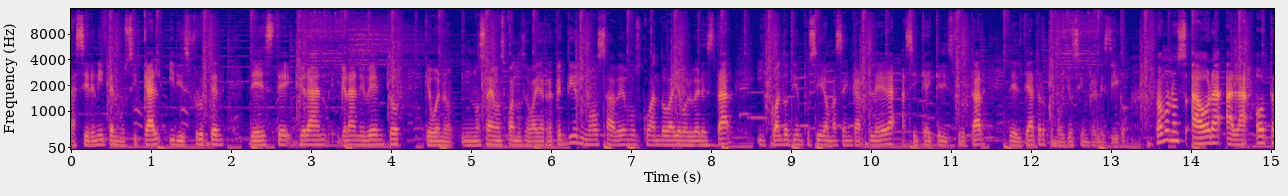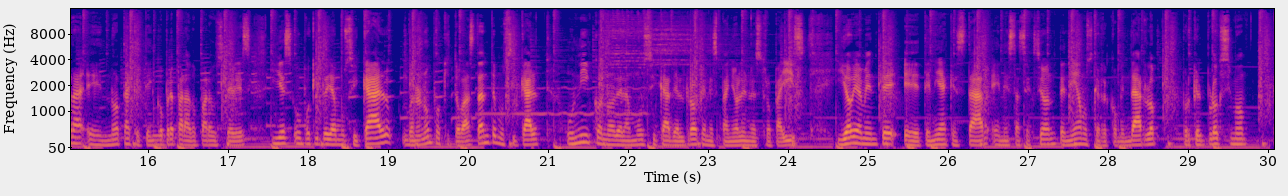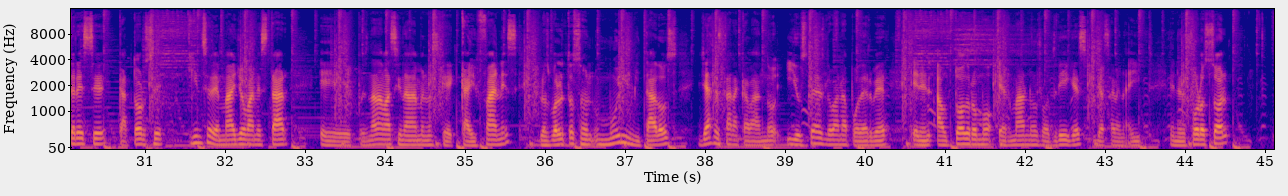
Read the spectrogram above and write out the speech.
la Sirenita, el musical, y disfruten de este gran, gran evento que bueno, no sabemos cuándo se vaya a repetir, no sabemos cuándo vaya a volver a estar y cuánto tiempo siga más en cartelera, así que hay que disfrutar del teatro como yo siempre les digo. Vámonos ahora a la otra eh, nota que tengo preparado para ustedes y es un poquito ya musical, bueno, no un poquito, bastante musical, un icono de la música del rock en español en nuestro país y obviamente eh, tenía que estar en esta sección, teníamos que recomendarlo porque el próximo 13, 14, 15 de mayo van a estar eh, pues nada más y nada menos que Caifanes. Los boletos son muy limitados, ya se están acabando y ustedes lo van a poder ver en el Autódromo Hermanos Rodríguez, ya saben ahí en el Foro Sol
